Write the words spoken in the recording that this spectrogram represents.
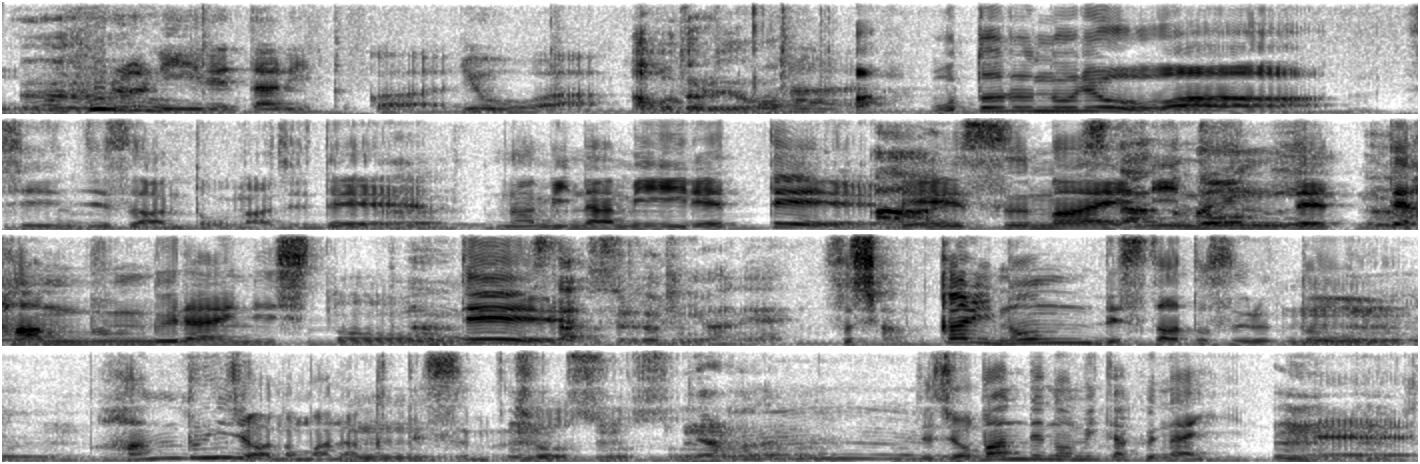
うんフルに入れたりとか量は、あボトルの？はあボトルの量はシンジさんと同じで、なみなみ入れてレあース前に飲んでって半分ぐらいにして、うん。スタートするときにはね。そうしっかり飲んでスタートすると、うん。半分以上は飲まなくて済む、そうそうそう。なるほどなるほど。い、で序盤で飲みたくないんで、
